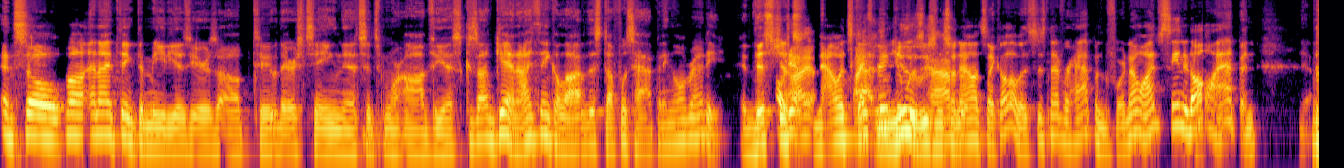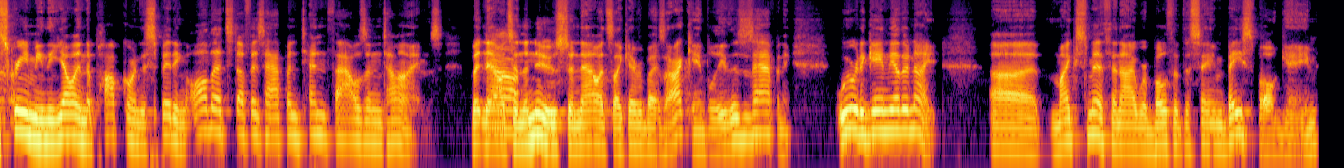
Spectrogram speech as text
And so Well, and I think the media's ears are up too. They're seeing this. It's more obvious because again, I think a lot of this stuff was happening already. This Oh, just yeah. now it's gotten think it news, and so now it's like, oh, this has never happened before. No, I've seen it all happen. Yeah. The screaming, the yelling, the popcorn, the spitting, all that stuff has happened ten thousand times. But now it's in the news, so now it's like everybody's like, I can't believe this is happening. We were at a game the other night. Uh, Mike Smith and I were both at the same baseball game,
